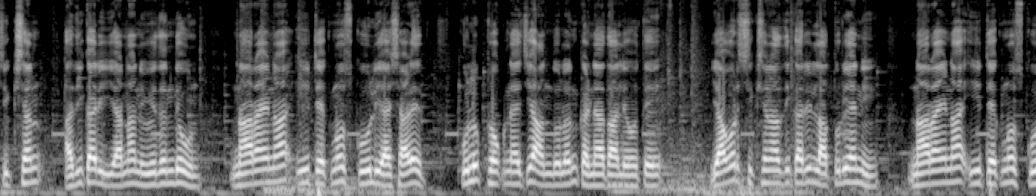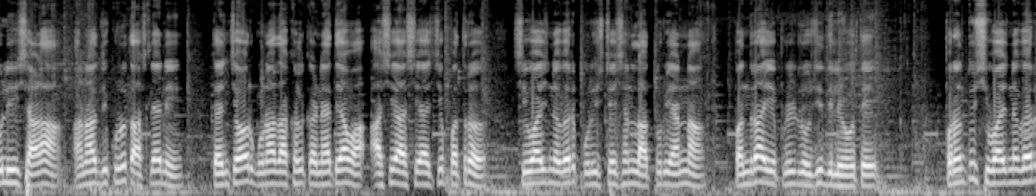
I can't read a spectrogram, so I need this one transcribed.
शिक्षण अधिकारी यांना निवेदन देऊन नारायणा ई टेक्नो स्कूल या शाळेत कुलूप ठोकण्याचे आंदोलन करण्यात आले होते. यावर शिक्षणाधिकारी लातूर यांनी नारायणा ई टेक्नो स्कूल ही शाळा अनाधिकृत असल्याने त्यांच्यावर गुन्हा दाखल करण्यात यावा असे आशयाचे पत्र शिवाजीनगर पोलीस स्टेशन लातूर यांना पंधरा एप्रिल रोजी दिले होते. परंतु शिवाजीनगर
